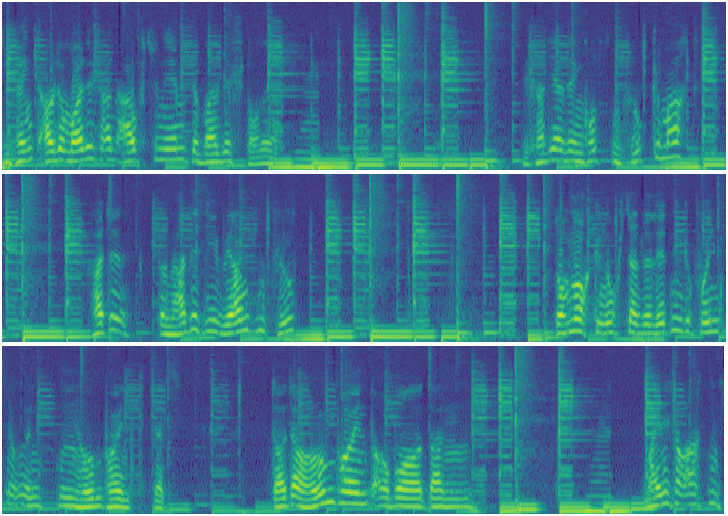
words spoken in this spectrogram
Die fängt automatisch an aufzunehmen, sobald ich starte. Ich hatte ja den kurzen Flug gemacht. Hatte, dann hatte die während dem Flug doch noch genug Satelliten gefunden und einen Homepoint gesetzt. Da der Homepoint aber dann meines Erachtens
